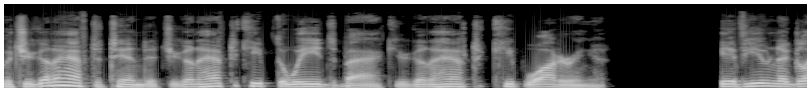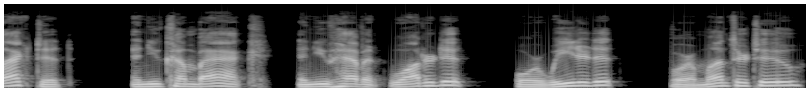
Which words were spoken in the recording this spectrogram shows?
But you're going to have to tend it. You're going to have to keep the weeds back. You're going to have to keep watering it. If you neglect it and you come back and you haven't watered it or weeded it for a month or two,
